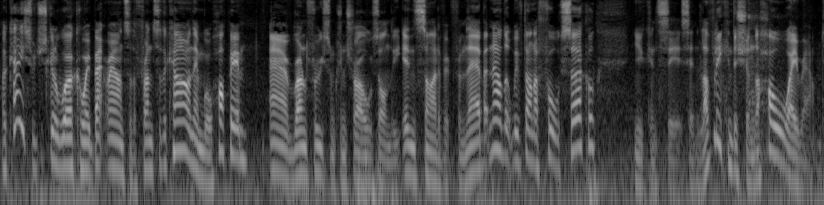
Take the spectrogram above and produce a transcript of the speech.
Okay, so we're just going to work our way back round to the front of the car and then we'll hop in and run through some controls on the inside of it from there. But now that we've done a full circle, you can see it's in lovely condition the whole way round.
